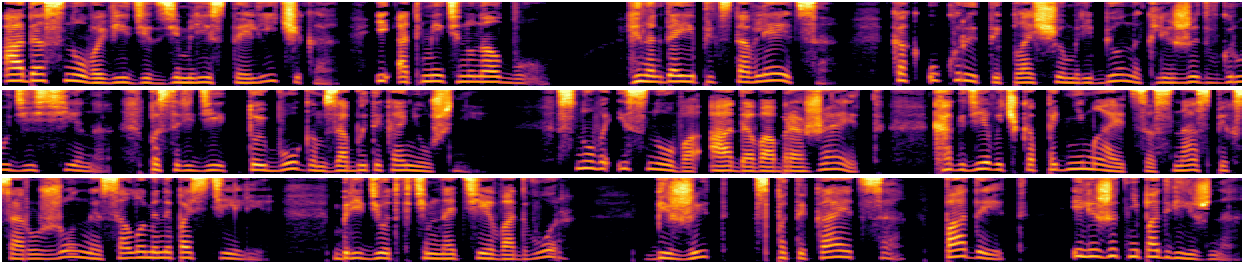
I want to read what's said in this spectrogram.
Ада снова видит землистое личико и отметину на лбу. Иногда ей представляется, как укрытый плащом ребенок лежит в груди сена посреди той богом забытой конюшни. Снова и снова Ада воображает, как девочка поднимается с наспех сооруженной соломенной постели, бредет в темноте во двор, бежит, спотыкается, падает и лежит неподвижно.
